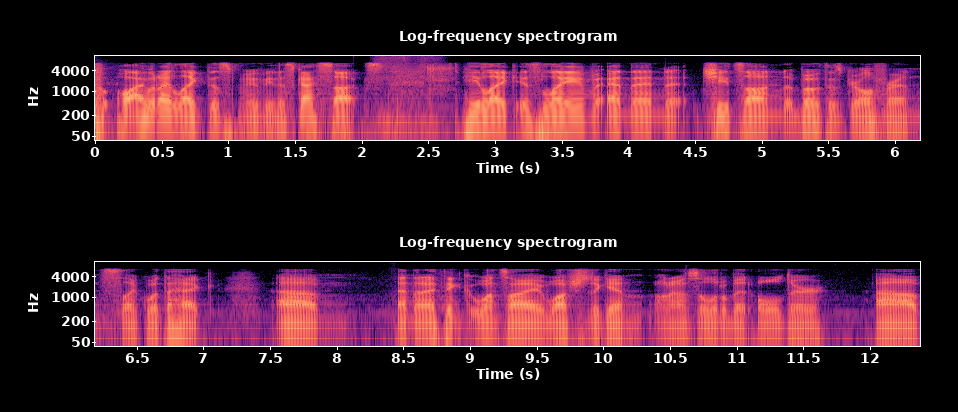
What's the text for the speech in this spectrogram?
Why would I like this movie? This guy sucks." He like is lame and then cheats on both his girlfriends. Like, what the heck? Um, and then I think once I watched it again when I was a little bit older, um,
